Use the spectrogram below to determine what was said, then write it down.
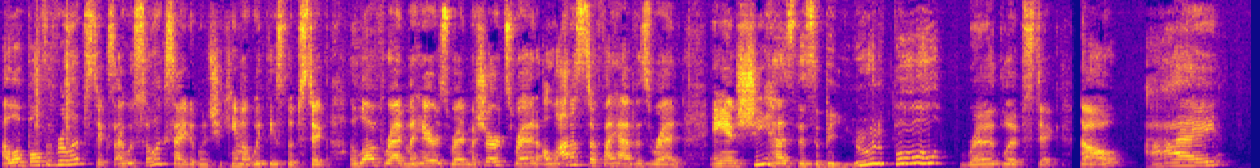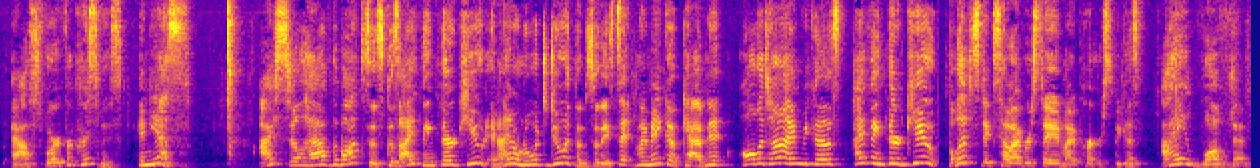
I love both of her lipsticks. I was so excited when she came out with these lipsticks. I love red. My hair is red. My shirt's red. A lot of stuff I have is red. And she has this beautiful red lipstick. So I asked for it for Christmas. And yes, I still have the boxes because I think they're cute and I don't know what to do with them. So they sit in my makeup cabinet all the time because I think they're cute. The lipsticks, however, stay in my purse because I love them.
